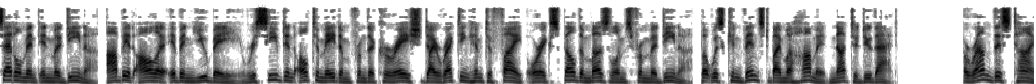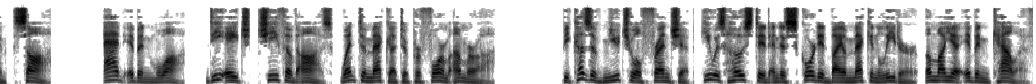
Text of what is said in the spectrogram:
settlement in Medina, Abd Allah ibn Ubayy received an ultimatum from the Quraysh directing him to fight or expel the Muslims from Medina, but was convinced by Muhammad not to do that. Around this time, Sa'ad ibn Mu'adh, chief of Aus, went to Mecca to perform Umrah. Because of mutual friendship, he was hosted and escorted by a Meccan leader, Umayyah ibn Khalaf,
